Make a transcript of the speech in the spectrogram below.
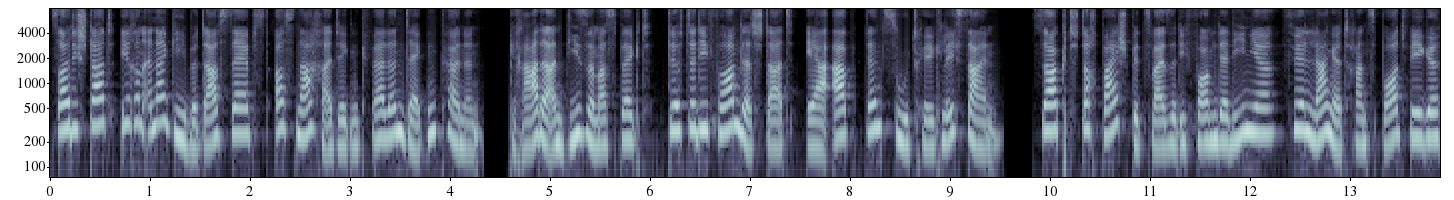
soll die Stadt ihren Energiebedarf selbst aus nachhaltigen Quellen decken können. Gerade an diesem Aspekt dürfte die Form der Stadt eher ab denn zuträglich sein. Sorgt doch beispielsweise die Form der Linie für lange Transportwege,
